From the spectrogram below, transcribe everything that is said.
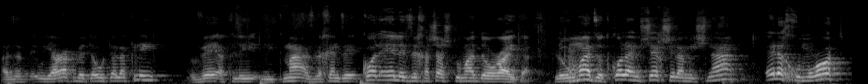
אז הוא ירק בטעות על הכלי והכלי נטמע, אז לכן זה, כל אלה זה חשש טומאה דאורייתא. לעומת זאת, כל ההמשך של המשנה, אלה חומרות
